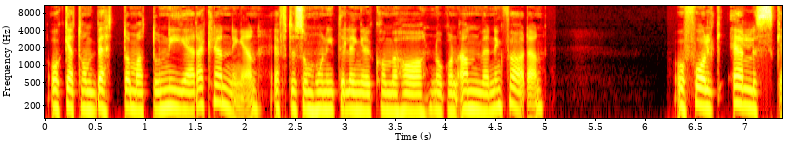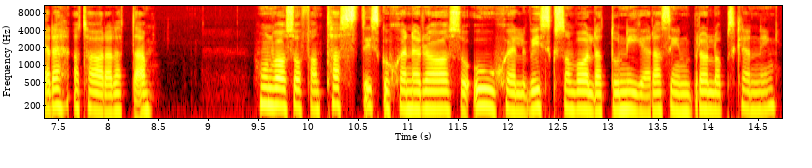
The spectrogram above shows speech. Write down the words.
och att hon bett om att donera klänningen eftersom hon inte längre kommer ha någon användning för den. Och folk älskade att höra detta hon var så fantastisk och generös och osjälvisk som valde att donera sin bröllopsklänning.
